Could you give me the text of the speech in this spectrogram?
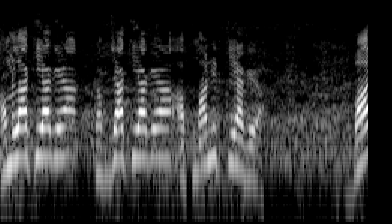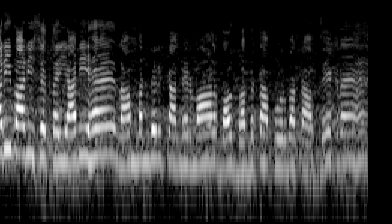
हमला किया गया, कब्जा किया गया, अपमानित किया गया बारी बारी से तैयारी है। राम मंदिर का निर्माण बहुत भव्यता पूर्वक आप देख रहे हैं।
